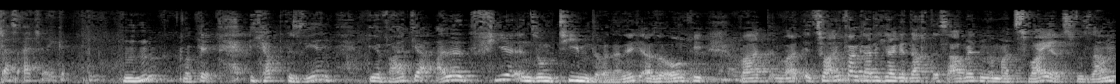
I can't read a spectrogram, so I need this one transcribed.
das alte Ägypten. Mhm, okay. Ich habe gesehen, ihr wart ja alle vier in so einem Team drin, nicht? Also irgendwie war, war zu Anfang hatte ich ja gedacht, es arbeiten immer zwei jetzt zusammen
